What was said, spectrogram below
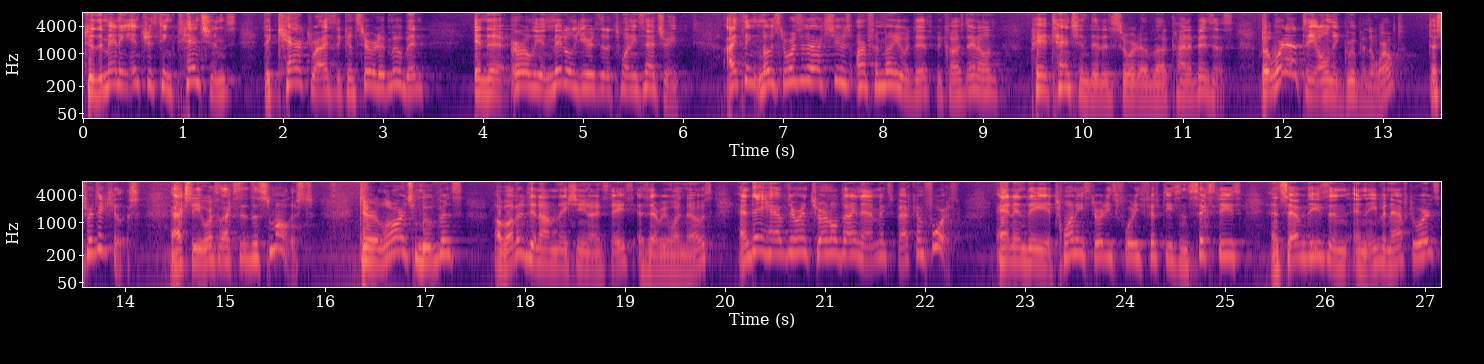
to the many interesting tensions that characterized the conservative movement in the early and middle years of the 20th century. I think most Orthodox Jews aren't familiar with this because they don't pay attention to this sort of uh, kind of business. But we're not the only group in the world. That's ridiculous. Actually, Orthodox is the smallest. There are large movements of other denominations in the United States, as everyone knows, and they have their internal dynamics back and forth. And in the 20s, 30s, 40s, 50s, and 60s, and 70s, and, and even afterwards,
